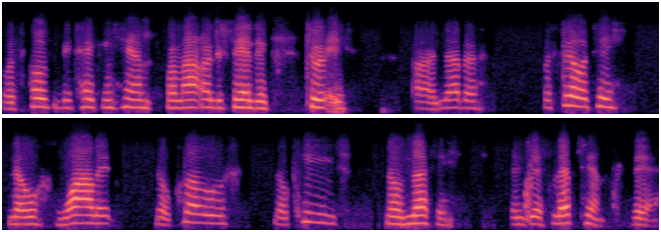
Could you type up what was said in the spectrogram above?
Was supposed to be taking him, from our understanding, to a uh, another facility. No wallet, no clothes, no keys, no nothing, and just left him there.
